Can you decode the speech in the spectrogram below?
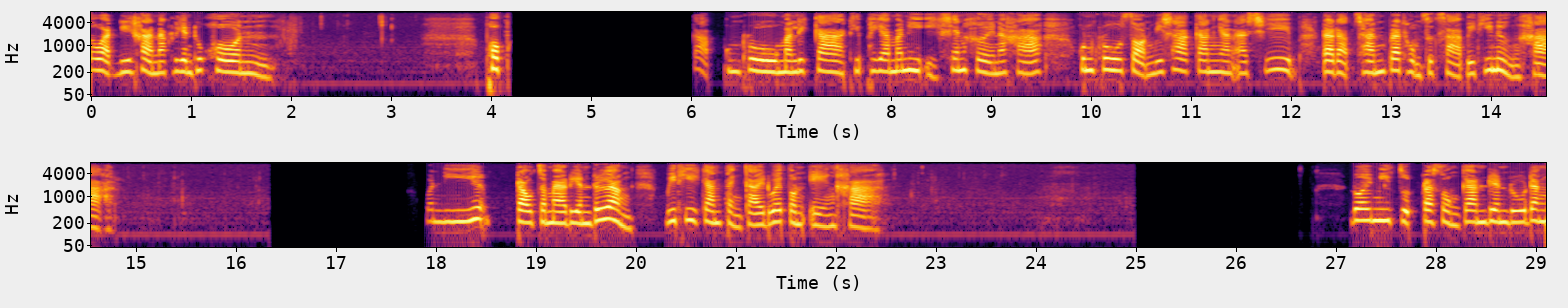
สวัสดีค่ะนักเรียนทุกคน พบกับคุณครูมาริกาทิพยมณีอีกเช่นเคยนะคะ คุณครูสอนวิชาการงานอาชีพ ระดับชั้นประถมศึกษาปีที่หนึ่งค่ะ วันนี้เราจะมาเรียนเรื่องวิธีการแต่งกายด้วยตนเองค่ะโดยมีจุดประสงค์การเรียนรู้ดัง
